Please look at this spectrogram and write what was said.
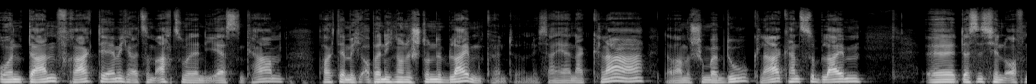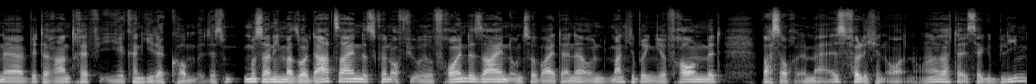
Und dann fragte er mich, als um 18 Uhr dann die ersten kamen, fragte er mich, ob er nicht noch eine Stunde bleiben könnte. Und ich sage, ja, na klar, da waren wir schon beim Du, klar kannst du bleiben. Äh, das ist hier ein offener Veterantreff, hier kann jeder kommen. Das muss ja nicht mal Soldat sein, das können auch für ihre Freunde sein und so weiter. Ne? Und manche bringen ihre Frauen mit, was auch immer. Ist völlig in Ordnung. Und dann sagt er, ist er geblieben.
